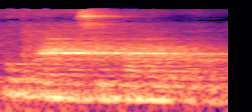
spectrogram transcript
Procurem aceitar a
